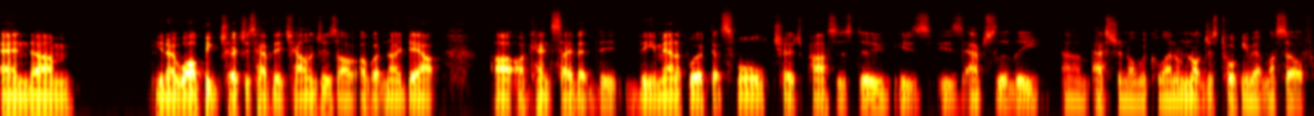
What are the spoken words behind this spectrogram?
and um, you know, while big churches have their challenges, I, have got no doubt. I can say that the the amount of work that small church pastors do is is absolutely um, astronomical. And I'm not just talking about myself.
